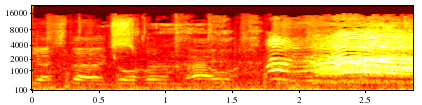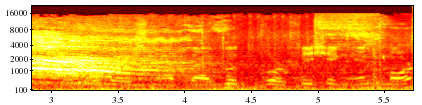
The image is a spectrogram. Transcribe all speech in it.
just uh, go home now. It's not uh, good for fishing anymore.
